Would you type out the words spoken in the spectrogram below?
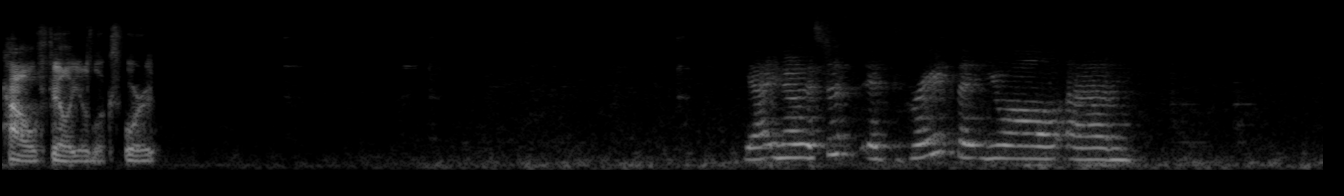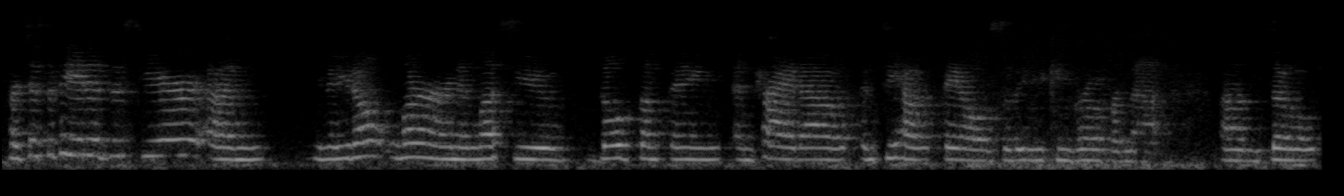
how failure looks for it. Yeah, you know, it's just, it's great that you all um, participated this year. Um, you know, you don't learn unless you build something and try it out and see how it fails so that you can grow from that. Um, so,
